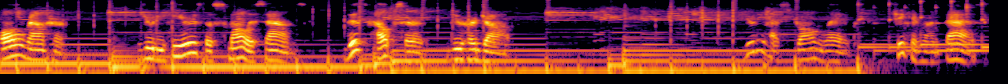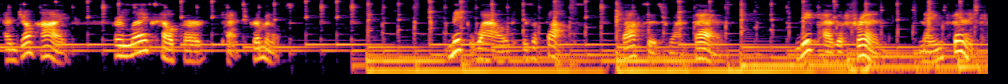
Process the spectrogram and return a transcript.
all around her. Judy hears the smallest sounds. This helps her do her job. Judy has strong legs. She can run fast and jump high. Her legs help her catch criminals. Nick Wilde is a fox. Foxes run fast. Nick has a friend named Finnick.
